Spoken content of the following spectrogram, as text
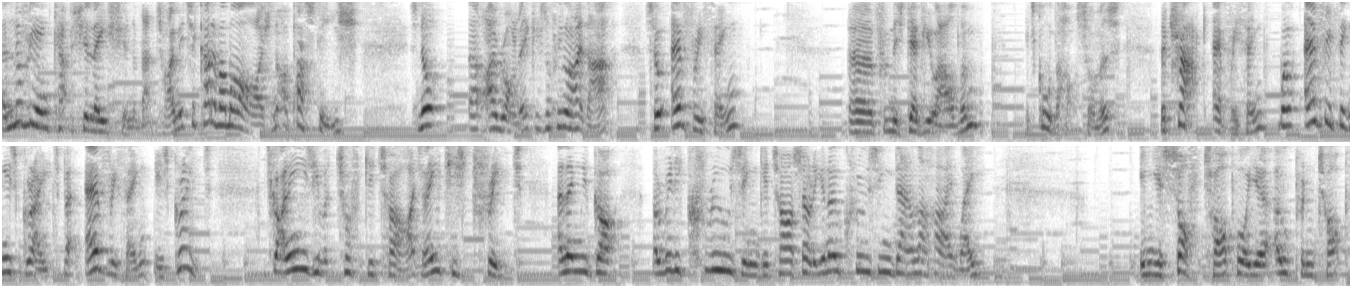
a lovely encapsulation of that time. It's a kind of homage, not a pastiche. It's not uh, ironic. It's nothing like that. So everything uh, from this debut album, it's called The Hot Summers. The track, everything. Well, everything is great, but everything is great. It's got an easy but tough guitar. It's an 80s treat. And then we've got a really cruising guitar solo. You know, cruising down the highway in your soft top or your open top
